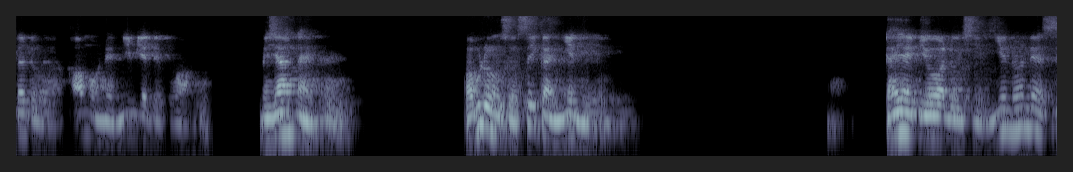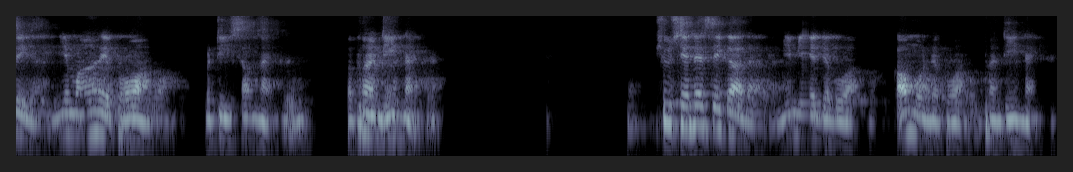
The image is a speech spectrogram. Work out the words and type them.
တတ္တဝါကောင်းမွန်တဲ့မြင့်မြတ်တဲ့ဘဝကိုမရနိုင်ဘူးဘာဖြစ်လို့လဲဆိုတော့စိတ်ကညစ်နေတယ် ဓာတ်ရိုက်ပြောရလို့ရှိရင်ညင်လွန်းတဲ့စိတ်ဟာမြင်မာတဲ့ဘဝကိုမတည်ဆောက်နိုင်ဘူးမဖန်တီးနိုင်ဘူးဖြူရှင်တဲ့စိတ်ကသာမြင့်မြတ်တဲ့ဘဝကောင်းမွန်တဲ့ဘဝကိုဖန်တီးနိုင်တယ်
